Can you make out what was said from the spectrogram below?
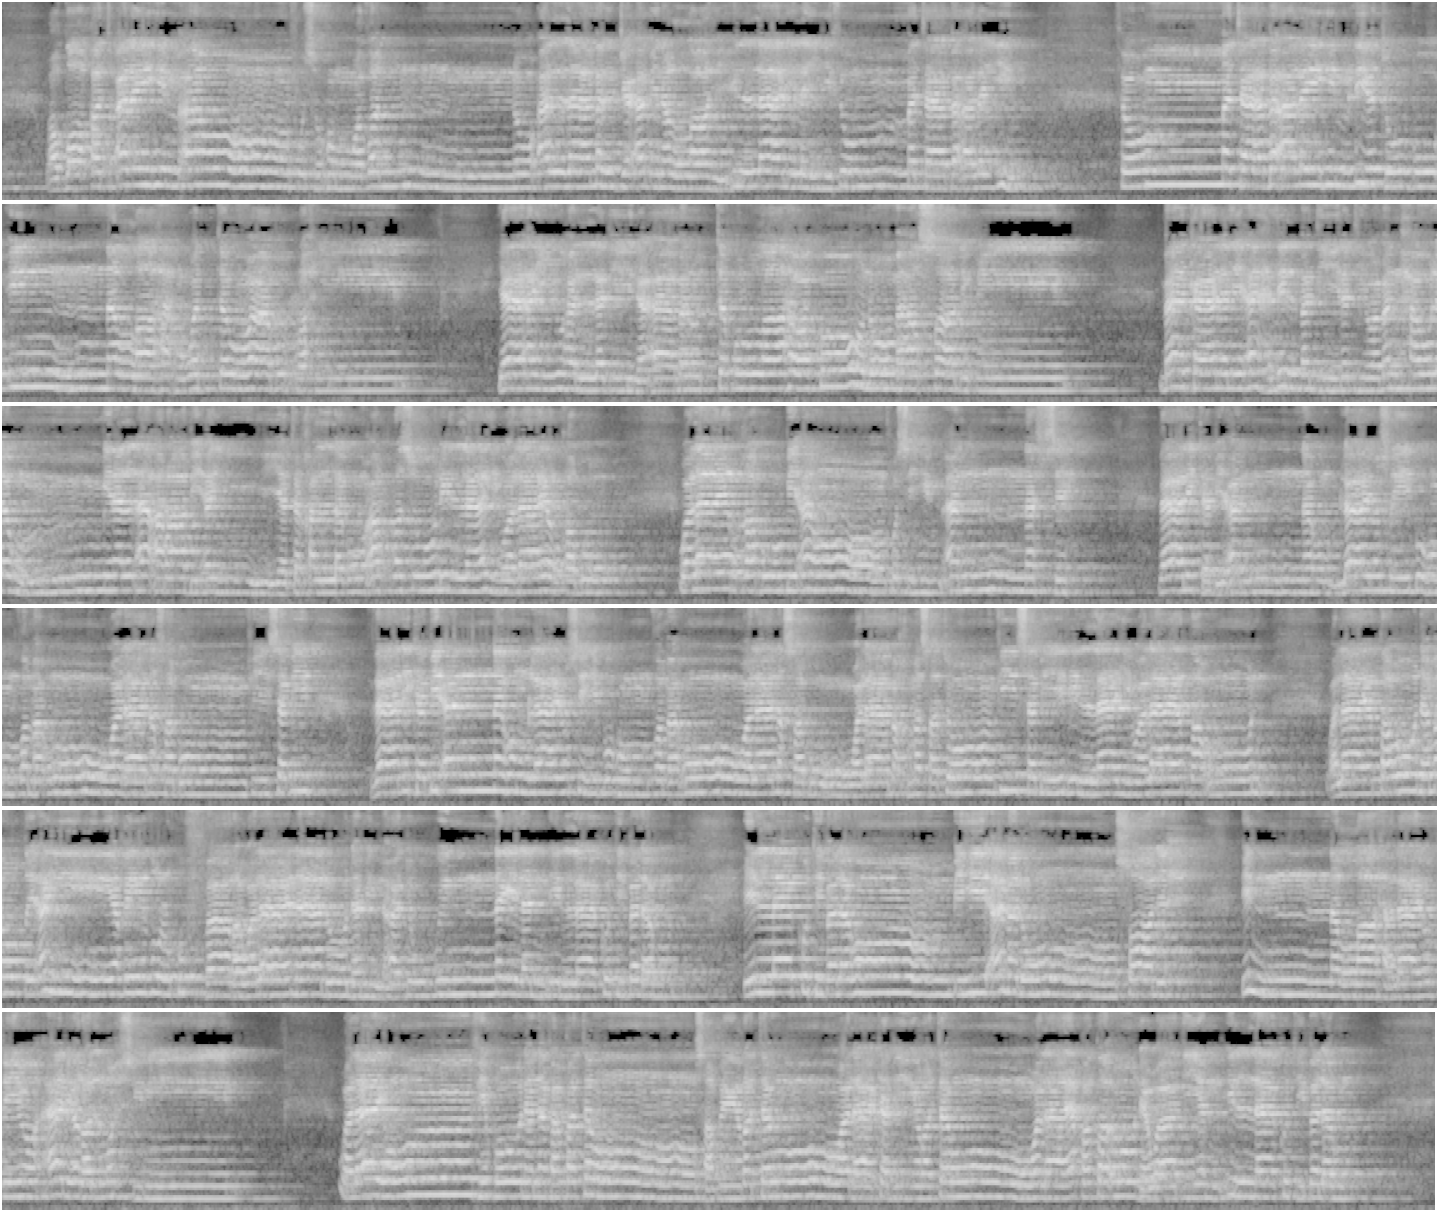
وضاقت عليهم أنفسهم وظنوا أن لا ملجأ من الله إلا إليه ثم تاب عليهم ثم تاب عليهم ليتوبوا. إن الله هو التواب الرحيم. يا أيها الذين آمنوا اتقوا الله وكونوا مع الصادقين. ما كان لأهل المدينة ومن حولهم من الأعراب أن يتخلفوا عن رسول الله ولا يرغبوا ولا يرغبوا بأنفسهم عن نفسه. ذلك بأنهم لا يصيبهم ظمأ ولا نصب في سبيل ذلك بأنهم لا يصيبهم ظمأ ولا نصب ولا مخمصة في سبيل الله ولا يطؤون. ولا يطؤون موطئا يغيظ الكفار ولا ينالون من عدو نيلا إلا كتب لهم إلا كتب لهم به أمل صالح. إن الله لا يضيع أجر المحسنين. ولا ينفقون نفقة صغيرة ولا كبيرة ولا يقطعون واديا إلا كتب لهم.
